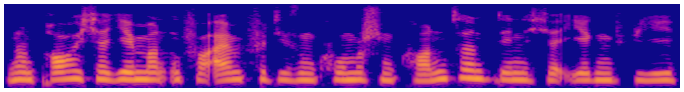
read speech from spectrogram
Und dann brauche ich ja jemanden vor allem für diesen komischen Content, den ich ja irgendwie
